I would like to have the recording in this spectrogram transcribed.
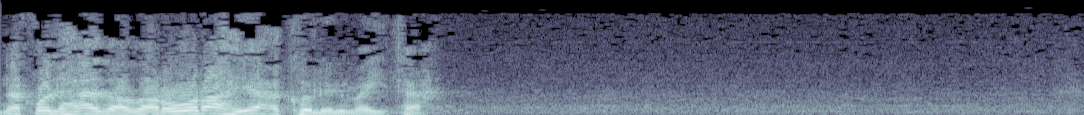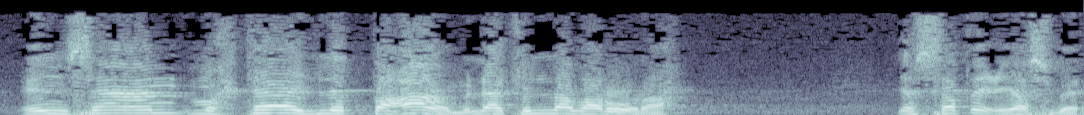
نقول هذا ضرورة يأكل الميتة. إنسان محتاج للطعام لكن لا ضرورة. يستطيع يصبر.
